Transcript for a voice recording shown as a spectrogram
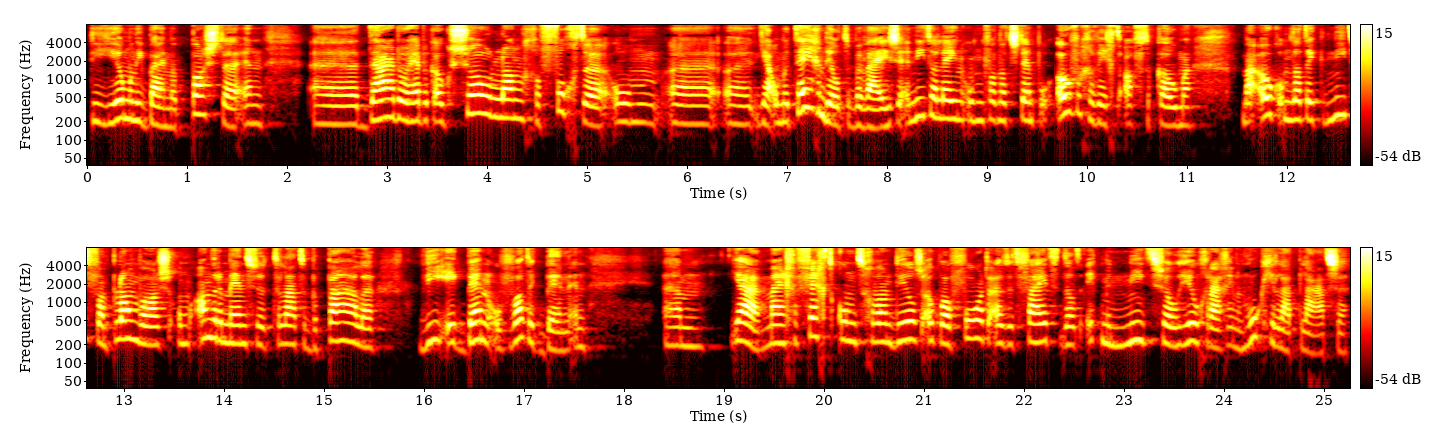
die helemaal niet bij me paste. En uh, daardoor heb ik ook zo lang gevochten om, uh, ja, om het tegendeel te bewijzen. En niet alleen om van dat stempel overgewicht af te komen, maar ook omdat ik niet van plan was om andere mensen te laten bepalen wie ik ben of wat ik ben. En um, ja, mijn gevecht komt gewoon deels ook wel voort uit het feit dat ik me niet zo heel graag in een hoekje laat plaatsen.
